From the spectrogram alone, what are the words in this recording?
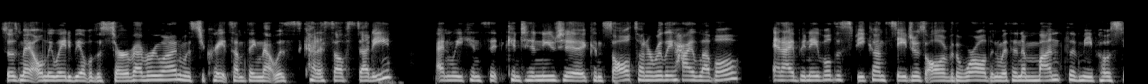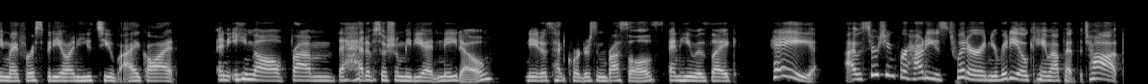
So it was my only way to be able to serve everyone was to create something that was kind of self study. And we can sit, continue to consult on a really high level. And I've been able to speak on stages all over the world. And within a month of me posting my first video on YouTube, I got an email from the head of social media at NATO, NATO's headquarters in Brussels. And he was like, Hey, I was searching for how to use Twitter and your video came up at the top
